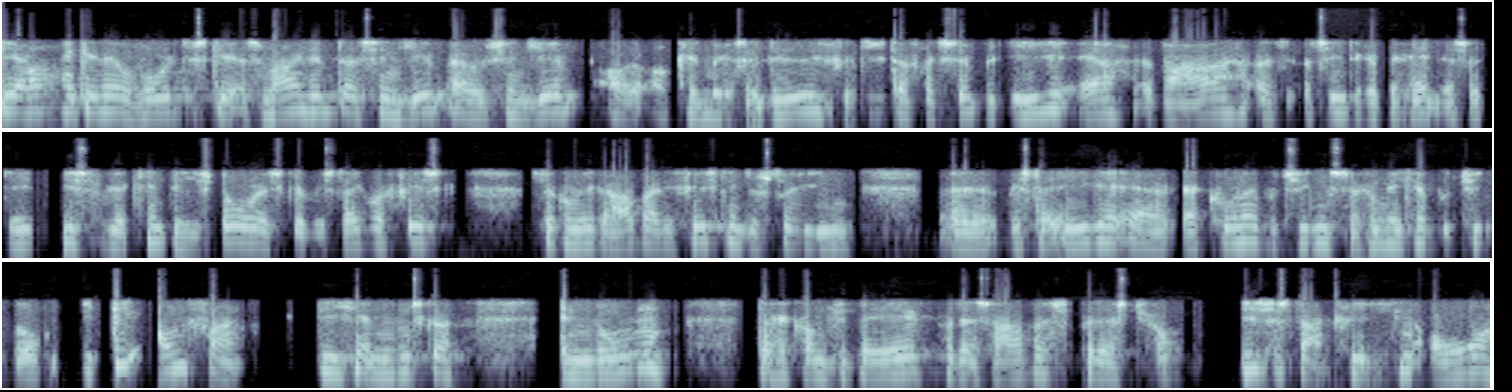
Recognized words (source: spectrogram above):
Det er igen, hvor hurtigt det sker. Altså mange af dem, der er sendt hjem, er jo sendt hjem og, og kan melde sig ledige, fordi der for eksempel ikke er varer og ting, der kan behandles. Så det, ligesom vi har kendt det historiske, hvis der ikke var fisk, så kunne vi ikke arbejde i fiskindustrien. Øh, hvis der ikke er, er kunder i butikken, så kan man ikke have butikken åben. I det omfang, de her mennesker er nogen, der kan komme tilbage på deres arbejds, på deres job, lige så snart krisen over,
